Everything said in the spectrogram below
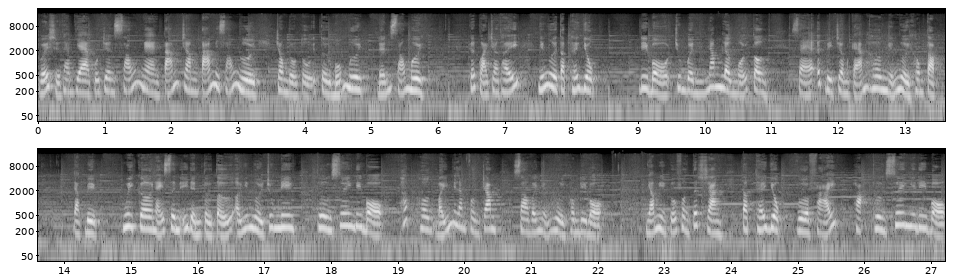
với sự tham gia của trên 6.886 người trong độ tuổi từ 40 đến 60. Kết quả cho thấy những người tập thể dục đi bộ trung bình 5 lần mỗi tuần sẽ ít bị trầm cảm hơn những người không tập. Đặc biệt, nguy cơ nảy sinh ý định tự tử ở những người trung niên thường xuyên đi bộ thấp hơn 75% so với những người không đi bộ. Nhóm nghiên cứu phân tích rằng tập thể dục vừa phải hoặc thường xuyên như đi bộ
